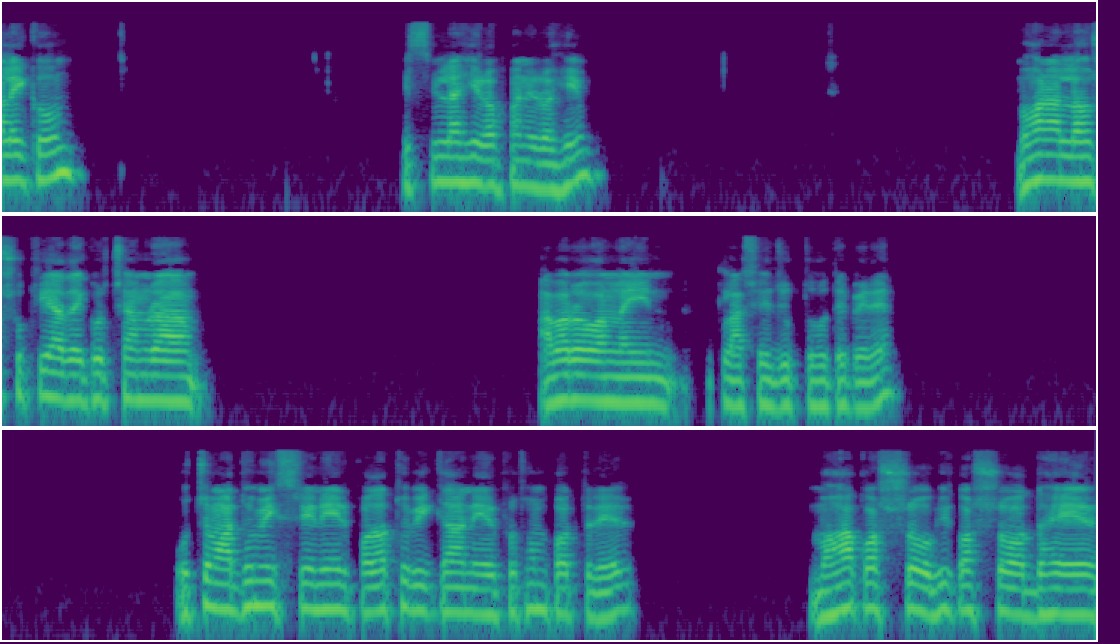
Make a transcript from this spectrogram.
আলাইকুম। বিসমিল্লাহি রহমান রহিম। মহান আল্লাহ শুক্রিয়া আদায় করছি আমরা আবারও অনলাইন ক্লাসে যুক্ত হতে পেরে। উচ্চ মাধ্যমিক শ্রেণির পদার্থবিজ্ঞানের প্রথম পত্রের মহাকর্ষ অভিকর্ষ অধ্যায়ের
